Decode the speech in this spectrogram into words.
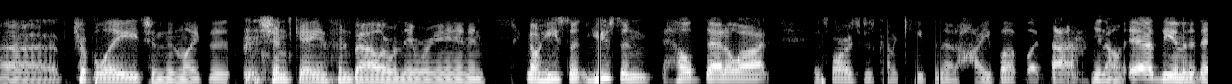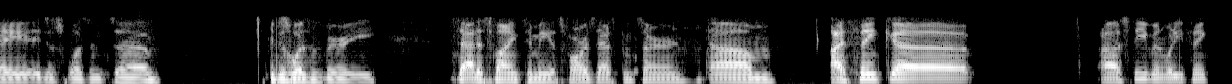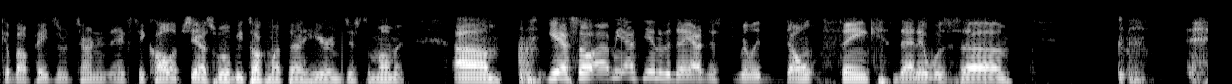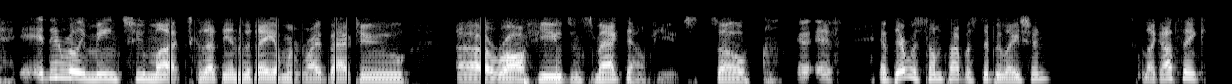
uh Triple H, and then like the Shinsuke and Finn Balor when they were in, and you know Houston Houston helped that a lot as far as just kind of keeping that hype up. But uh, you know, at the end of the day, it just wasn't. Um, it just wasn't very satisfying to me as far as that's concerned. Um, I think, uh, uh, Steven, what do you think about Paige's return in NXT call ups? Yes, we'll be talking about that here in just a moment. Um, yeah, so I mean, at the end of the day, I just really don't think that it was. Um, it didn't really mean too much because at the end of the day, it went right back to uh, Raw feuds and SmackDown feuds. So if if there was some type of stipulation, like I think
